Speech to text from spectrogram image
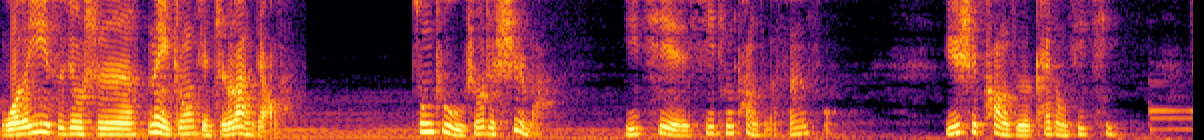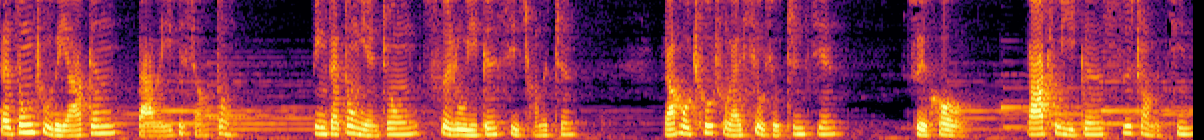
我的意思就是内中简直烂掉了。宗助说着是吗？一切悉听胖子的吩咐。于是胖子开动机器，在宗助的牙根打了一个小洞，并在洞眼中刺入一根细长的针，然后抽出来嗅嗅针尖，最后。拉出一根丝状的筋，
